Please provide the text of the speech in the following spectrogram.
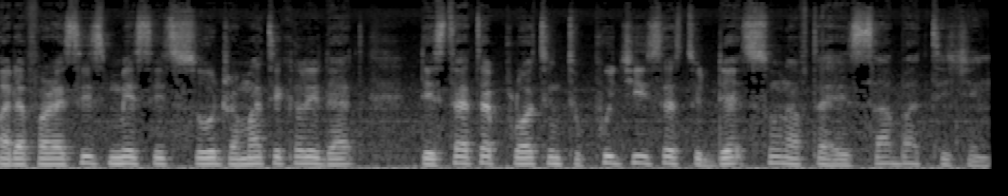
But the Pharisees missed it so dramatically that they started plotting to put Jesus to death soon after his Sabbath teaching.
